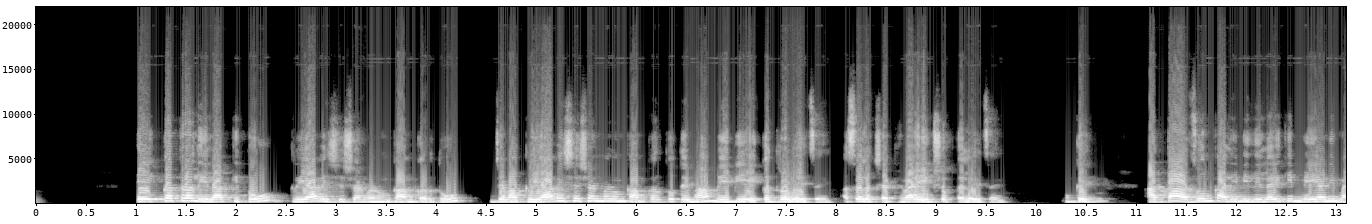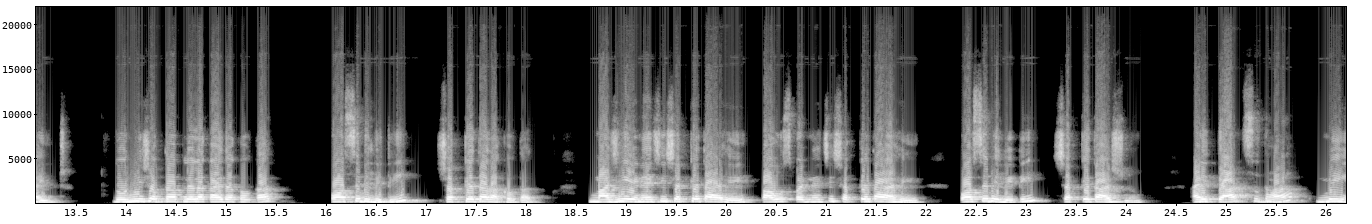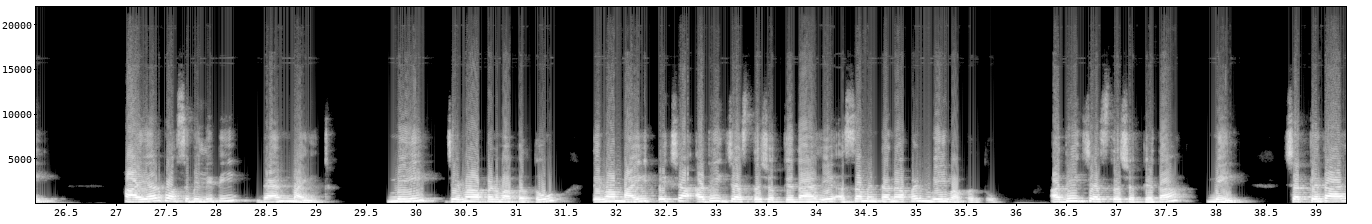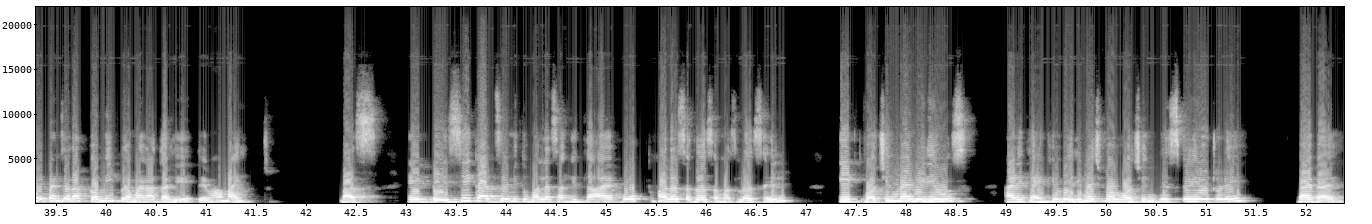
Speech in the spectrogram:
एकत्र लिहिला की तो क्रियाविशेषण म्हणून काम करतो. जेव्हा क्रियाविशेषण म्हणून काम करतो तेव्हा मे बी एकत्र लिहायचंय. असं लक्षात ठेवा एक शब्द लिहायचंय. ओके आता अजून खाली मी लिहिलंय की मे आणि माईट दोन्ही शब्द आपल्याला काय दाखवतात? पॉसिबिलिटी शक्यता दाखवतात. माझी येण्याची शक्यता आहे पाऊस पडण्याची शक्यता आहे पॉसिबिलिटी शक्यता असणं. आणि त्यात सुद्धा may higher possibility than might may जेव्हा आपण वापरतो तेव्हा माईटपेक्षा अधिक जास्त शक्यता आहे असं म्हणताना आपण मे वापरतो. अधिक जास्त शक्यता मे शक्यता आहे पण जरा कमी प्रमाणात आहे तेव्हा माईट बस. हे बेसिक आज जे मी तुम्हाला सांगितलं आय होप तुम्हाला सगळं समजलं असेल. कीप वॉचिंग माय व्हिडिओज आणि thank you very much for watching this video today bye bye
